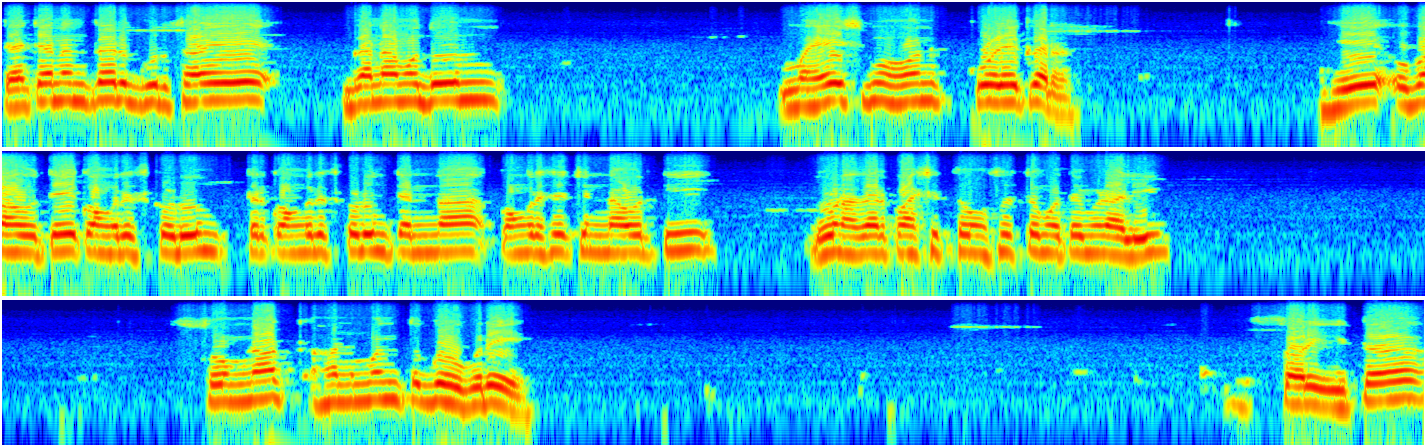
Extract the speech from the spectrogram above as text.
त्याच्यानंतर गुरसाळे गणामधून महेश मोहन कोळेकर हे उभा होते काँग्रेसकडून. तर काँग्रेसकडून त्यांना काँग्रेसच्या चिन्हावरती दोन हजार पाचशे चौसष्ट मतं मिळाली. सोमनाथ हनुमंत घोगरे सॉरी इथं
